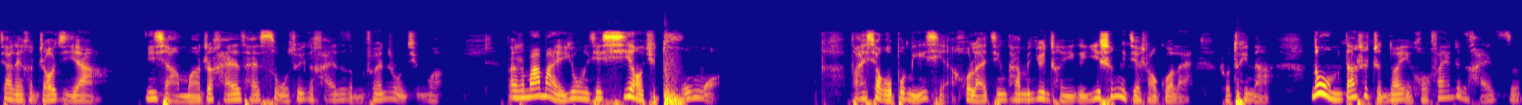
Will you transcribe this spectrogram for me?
家里很着急呀。你想嘛，这孩子才四五岁一个孩子，怎么出现这种情况？当时妈妈也用了一些西药去涂抹，发现效果不明显。后来经他们运城一个医生给介绍过来，说推拿。那我们当时诊断以后，发现这个孩子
